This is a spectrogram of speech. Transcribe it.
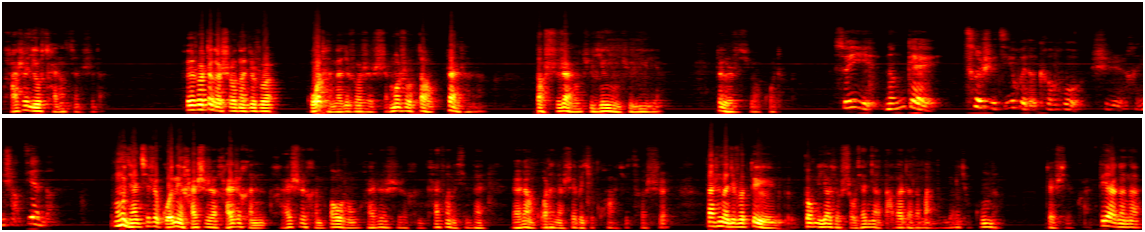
还是有产生损失的。所以说这个时候呢，就说国产的就说是什么时候到战场上，到实战中去应用去历练。这个是需要过程的，所以能给测试机会的客户是很少见的。目前其实国内还是还是很还是很包容，还是是很开放的心态来让国产的设备去跨去测试。但是呢，就是说对于装备要求，首先你要达到它的满足要求功能，这是一块。第二个呢，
